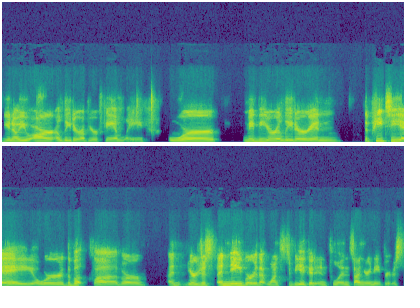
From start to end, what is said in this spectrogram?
you know you are a leader of your family or maybe you're a leader in the PTA or the book club or and you're just a neighbor that wants to be a good influence on your neighbors.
